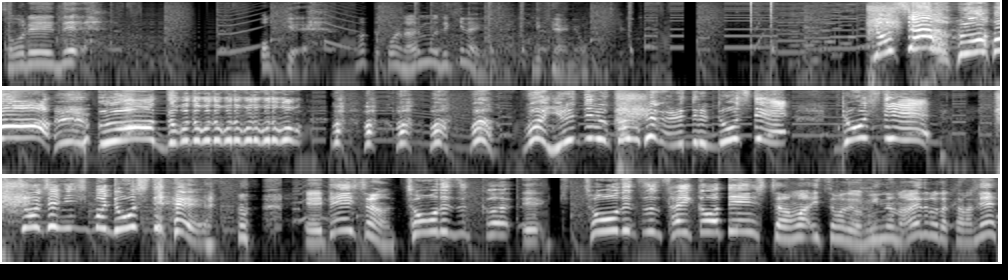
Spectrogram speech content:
それで、オッケー。待って、これ何もできないよね。できないね、オッケー。よっしゃうおーうおーどこどこどこどこどこ？どこわ、わ、わ、わ、わ、わ、揺れてるカメラが揺れてるどうして？どうして？視聴者日報どうして？えー、天使ちゃん、超絶か、えー、超絶才川天使ちゃんはいつまでもみんなのアイドルだからね。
